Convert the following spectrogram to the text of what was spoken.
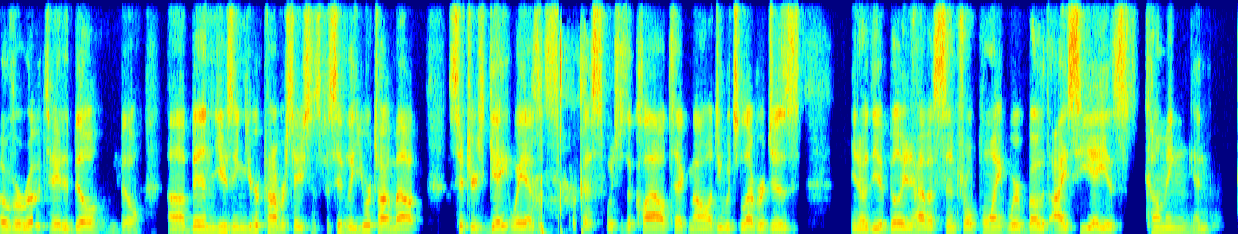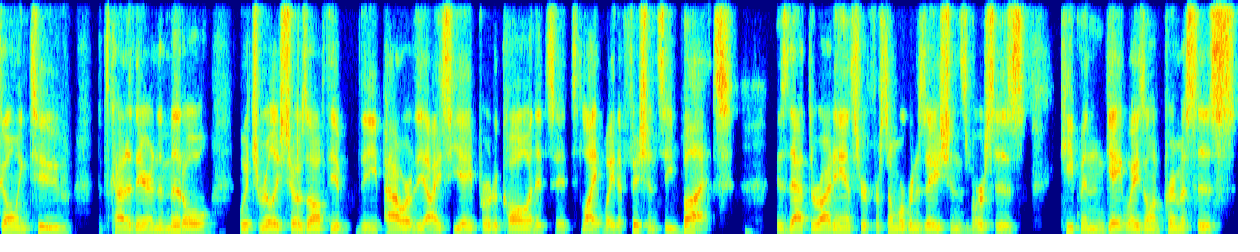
over rotated? Bill, Bill, uh, Ben, using your conversation specifically, you were talking about Citrix Gateway as a service, which is a cloud technology, which leverages, you know, the ability to have a central point where both ICA is coming and going to it's kind of there in the middle which really shows off the the power of the ICA protocol and its its lightweight efficiency but is that the right answer for some organizations versus keeping gateways on premises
